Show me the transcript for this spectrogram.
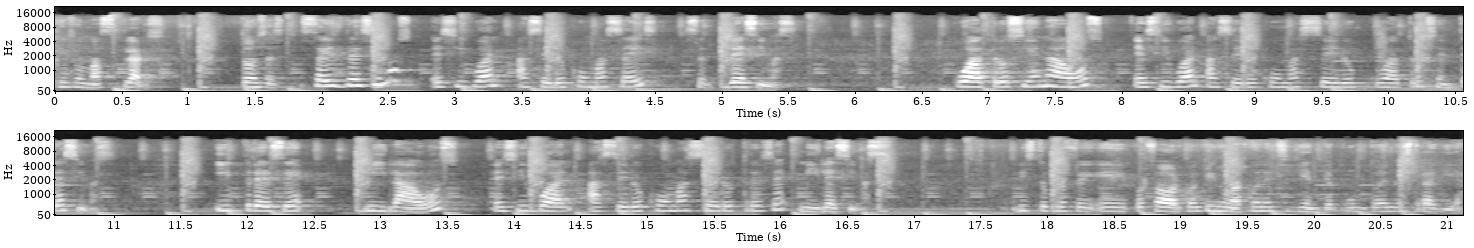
que son más claros. Entonces 6 décimos es igual a 0,6 décimas. 4 cienavos es igual a 0,04 centésimas y 13 milavos es igual a 0,013 milésimas. Listo, profe, eh, por favor continúa con el siguiente punto de nuestra guía.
